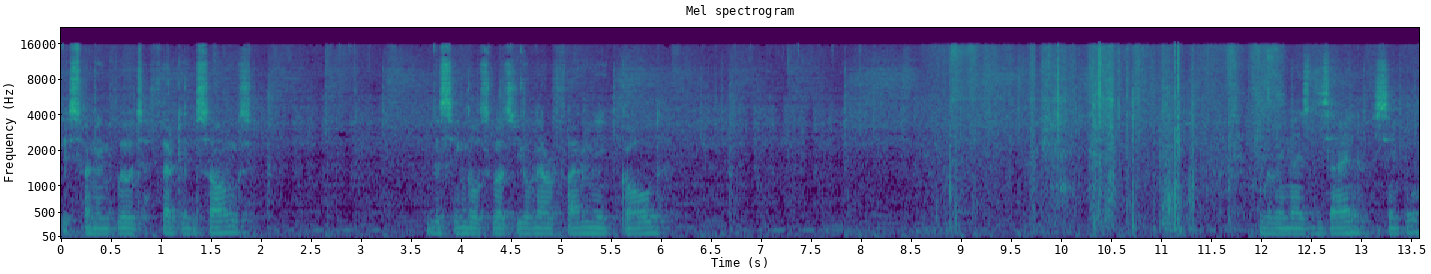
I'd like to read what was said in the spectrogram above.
This one includes 13 songs. The singles was You'll Never Find Me, Cold, Really nice design, simple.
